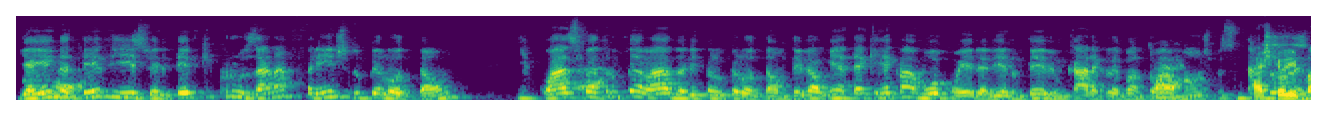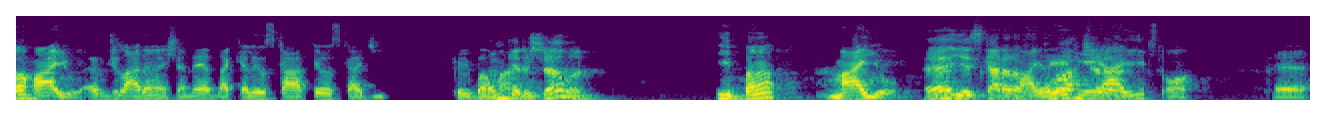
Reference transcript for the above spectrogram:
E aí ainda é. teve isso, ele teve que cruzar na frente do pelotão e quase foi é. atropelado ali pelo pelotão. Teve alguém até que reclamou com ele ali, não teve? Um cara que levantou a é. mão, tipo assim, tá Acho doido. que é o Iban Maio, é o de laranja, né? Daquela Euskadi, Euskadi. Que é Iban Como Maio. que ele chama? Iban Maio. É, e esse cara era Maio, forte? Era... É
